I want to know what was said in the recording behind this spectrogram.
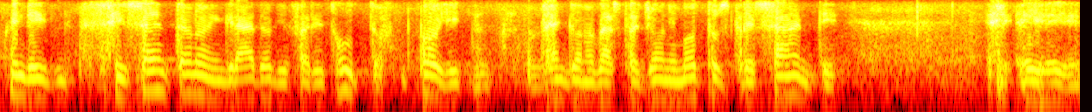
quindi si sentono in grado di fare tutto. Poi vengono da stagioni molto stressanti. E, e,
